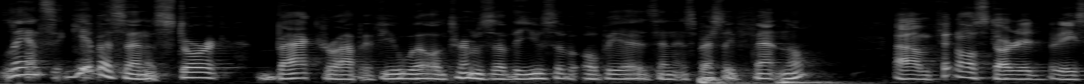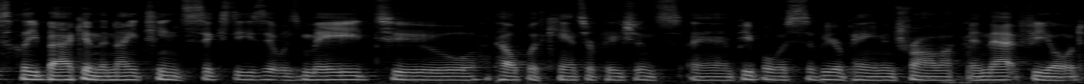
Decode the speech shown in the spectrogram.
Lance, give us an historic backdrop, if you will, in terms of the use of opiates and especially fentanyl. Um, fentanyl started basically back in the 1960s. It was made to help with cancer patients and people with severe pain and trauma in that field.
